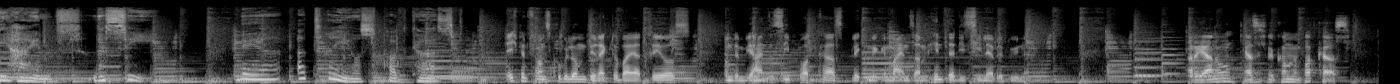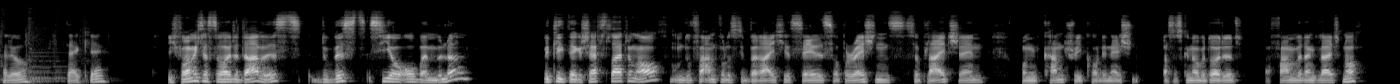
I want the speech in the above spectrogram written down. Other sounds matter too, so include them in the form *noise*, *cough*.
Behind the Sea, der Atreus Podcast. Ich bin Franz Kugelum, Direktor bei Atreus und im Behind the Sea Podcast blicken wir gemeinsam hinter die Sea-Level Bühne. Adriano, herzlich willkommen im Podcast. Hallo, danke. Ich freue mich, dass du heute da bist. Du bist COO bei Müller, Mitglied der Geschäftsleitung auch und du verantwortest die Bereiche Sales, Operations, Supply Chain und Country Coordination. Was das genau bedeutet, erfahren wir dann gleich noch.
